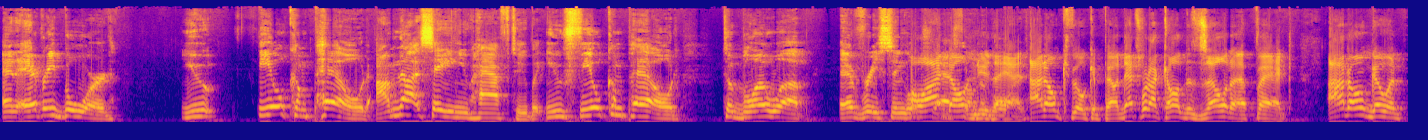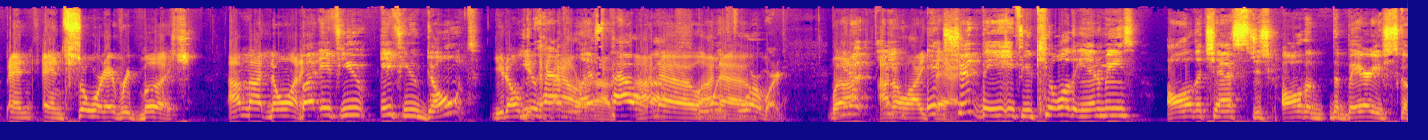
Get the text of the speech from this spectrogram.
and every board, you feel compelled. I'm not saying you have to, but you feel compelled to blow up every single. Oh, I don't on do that. I don't feel compelled. That's what I call the Zelda effect. I don't go and, and, and sword every bush. I'm not doing it. But if you if you don't, You don't you have power less power I know, ups I know. forward. Well, You know, I- I don't like it that. should be if you kill all the enemies, all the chests, just all the the barriers just go.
